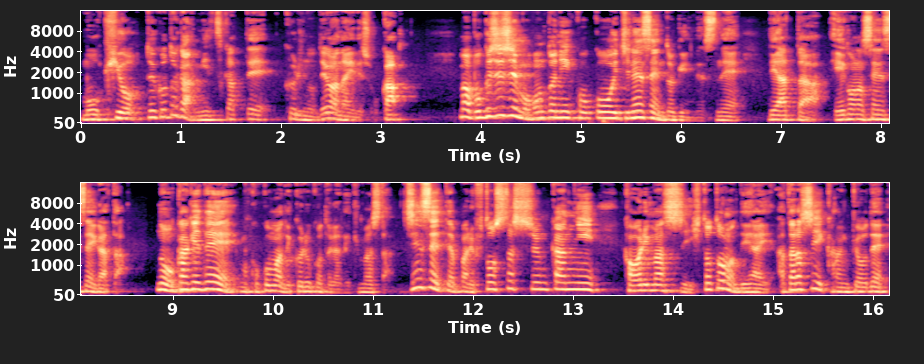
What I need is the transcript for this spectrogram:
目標ということが見つかってくるのではないでしょうか。まあ僕自身も本当に高校1年生の時にですね、出会った英語の先生方、のおかげで、ここまで来ることができました。人生ってやっぱりふとした瞬間に変わりますし、人との出会い、新しい環境で、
